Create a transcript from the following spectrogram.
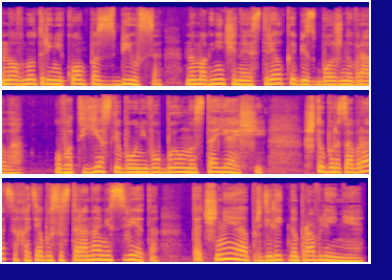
Но внутренний компас сбился, намагниченная стрелка безбожно врала. Вот если бы у него был настоящий, чтобы разобраться хотя бы со сторонами света, точнее определить направление.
